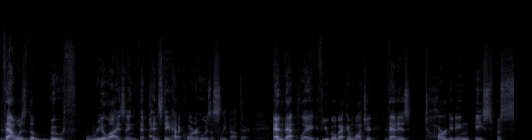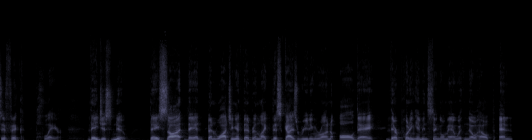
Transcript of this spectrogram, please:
That was the booth realizing that Penn State had a corner who was asleep out there. And that play, if you go back and watch it, that is targeting a specific player. They just knew they saw it. They had been watching it. They'd been like, this guy's reading run all day. They're putting him in single man with no help, and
